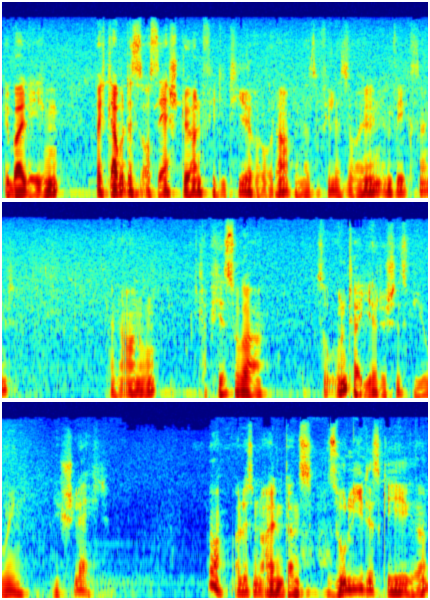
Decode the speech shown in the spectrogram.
überlegen. Weil ich glaube, das ist auch sehr störend für die Tiere, oder? Wenn da so viele Säulen im Weg sind. Keine Ahnung. Ich glaube, hier ist sogar so unterirdisches Viewing. Nicht schlecht. Ja, alles in allem ganz solides Gehege.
